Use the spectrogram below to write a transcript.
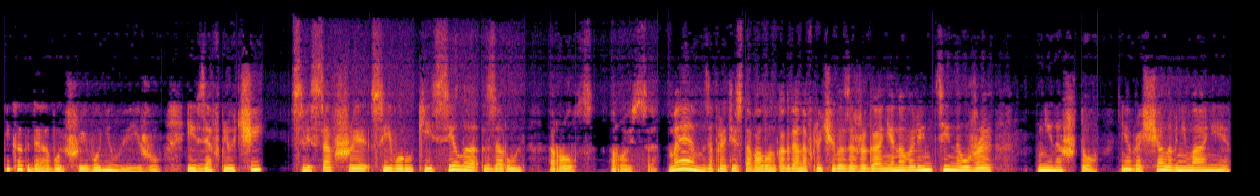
никогда больше его не увижу». И, взяв ключи, свисавшие с его руки, села за руль Роллс-Ройса. «Мэм!» — запротестовал он, когда она включила зажигание, но Валентина уже ни на что не обращала внимания.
